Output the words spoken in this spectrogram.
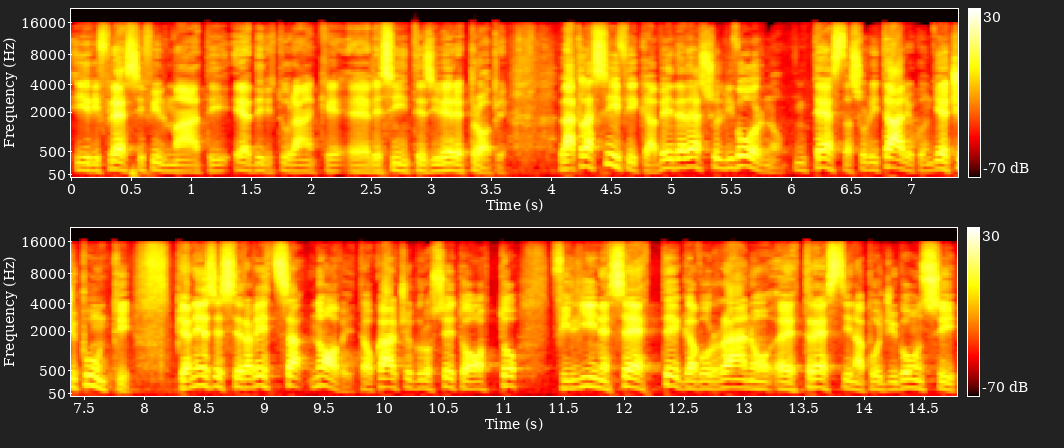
i riflessi filmati e addirittura anche eh, le sintesi vere e proprie. La classifica vede adesso il Livorno in testa solitario con 10 punti, Pianese e Seravezza 9, Taucalcio e Grosseto 8, Figline 7, Gavorrano, eh, Trestina, Poggibonsi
